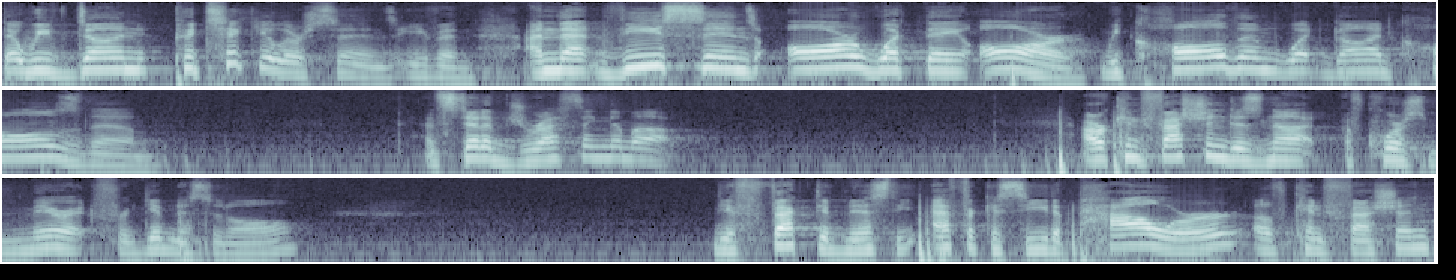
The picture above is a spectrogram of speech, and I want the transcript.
that we've done particular sins, even, and that these sins are what they are. We call them what God calls them instead of dressing them up our confession does not, of course, merit forgiveness at all. The effectiveness, the efficacy, the power of confession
